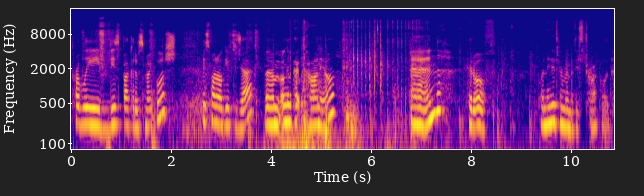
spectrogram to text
probably this bucket of smoke bush. This one I'll give to Jack. Um, I'm going to pack the car now and head off. But I needed to remember this tripod.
